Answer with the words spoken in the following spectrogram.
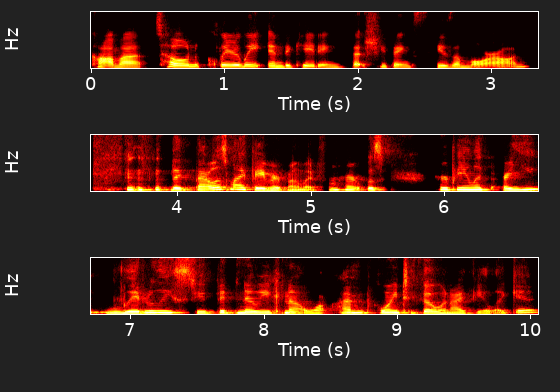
comma, tone clearly indicating that she thinks he's a moron. like that was my favorite moment from her. It was her being like, Are you literally stupid? No, you cannot walk. I'm going to go when I feel like it.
